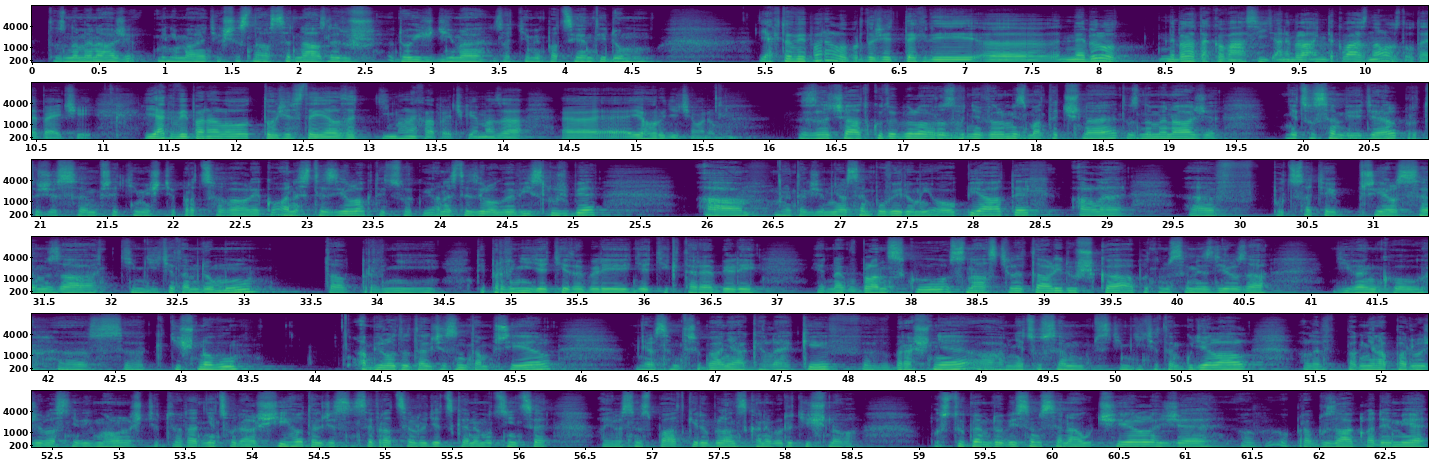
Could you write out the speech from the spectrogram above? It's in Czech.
To znamená, že minimálně těch 16-17 let už dojíždíme za těmi pacienty domů. Jak to vypadalo? Protože tehdy eh, nebylo, nebyla taková síť a nebyla ani taková znalost o té péči. Jak vypadalo to, že jste jel za tímhle chlapečkem a za jeho rodičema domů? Z začátku to bylo rozhodně velmi zmatečné, to znamená, že něco jsem věděl, protože jsem předtím ještě pracoval jako anesteziolog, teď jsem takový anesteziolog ve výslužbě, a takže měl jsem povědomí o opiátech, ale eh, v podstatě přijel jsem za tím dítětem domů. Ta první, ty první děti to byly děti, které byly jednak v Blansku, 18-letá liduška a potom jsem jezdil za dívenkou eh, z Ktišnovu, a bylo to tak, že jsem tam přijel, měl jsem třeba nějaké léky v, v brašně a něco jsem s tím dítětem udělal, ale pak mě napadlo, že vlastně bych mohl ještě dodat něco dalšího, takže jsem se vracel do dětské nemocnice a jel jsem zpátky do Blanska nebo do Tišnova. Postupem doby jsem se naučil, že opravdu základem je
